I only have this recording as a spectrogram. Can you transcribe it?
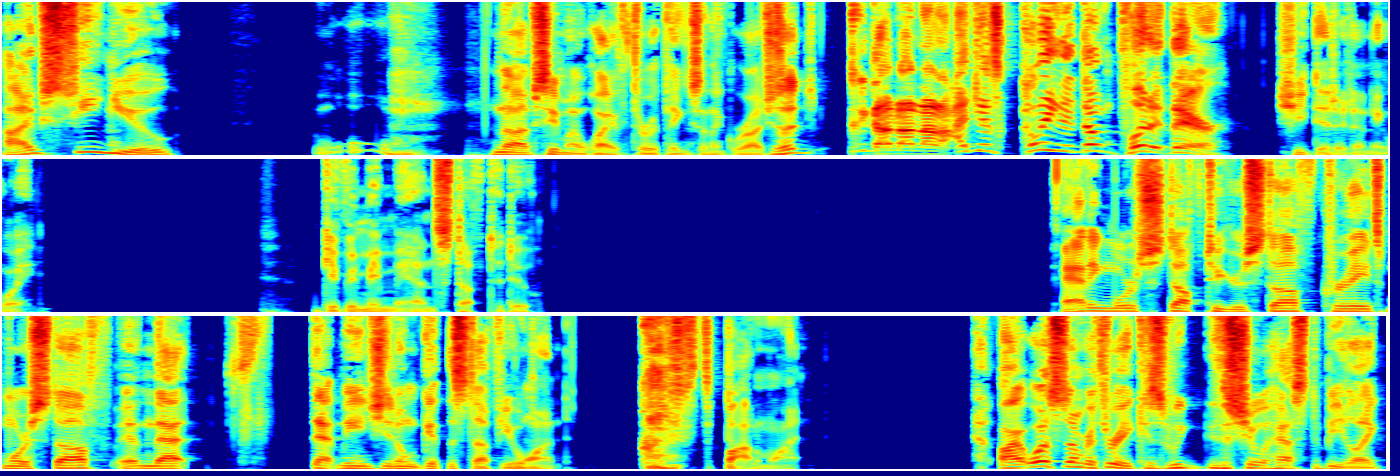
I've seen you no, I've seen my wife throw things in the garage. She said, no, no, no, I just cleaned it. Don't put it there. She did it anyway, giving me man stuff to do. Adding more stuff to your stuff creates more stuff, and that that means you don't get the stuff you want. it's bottom line. All right, what's number three? Because we the show has to be like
